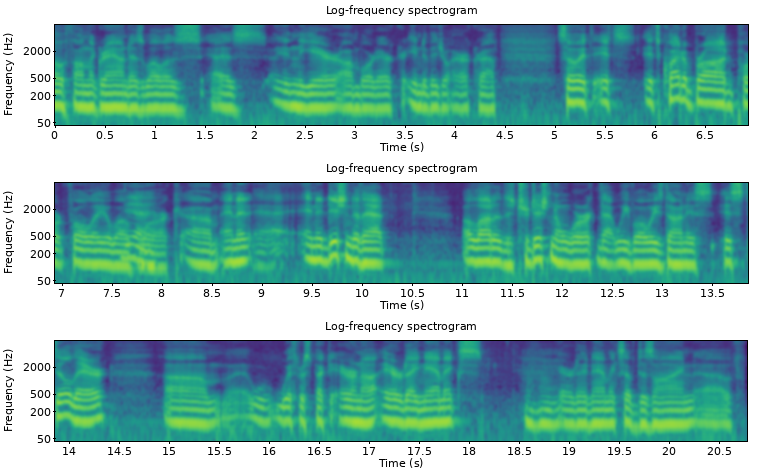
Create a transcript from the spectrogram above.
both on the ground as well as, as in the air onboard air, individual aircraft. So it, it's it's quite a broad portfolio of Yeah. work. Um, and it, in addition to that, a lot of the traditional work that we've always done is is still there um, with respect to aeronaut- aerodynamics, aerodynamics of design of,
